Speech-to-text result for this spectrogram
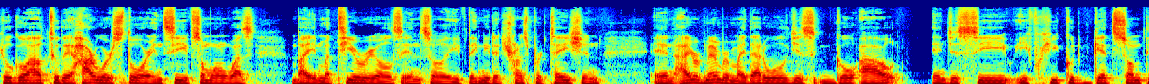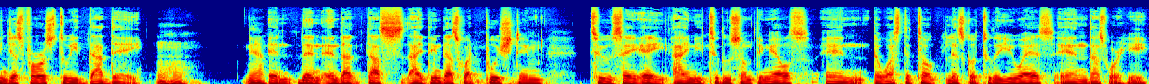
He'll go out to the hardware store and see if someone was buying materials, and so if they needed transportation. And I remember my dad will just go out and just see if he could get something just for us to eat that day. Yeah. And then, and that that's I think that's what pushed him to say, "Hey, I need to do something else." And there was the talk, "Let's go to the U.S." And that's where he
